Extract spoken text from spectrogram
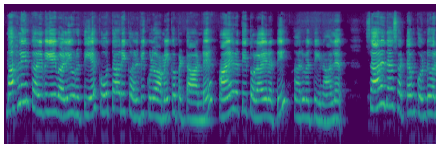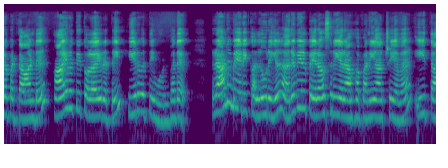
மகளிர் கல்வியை வலியுறுத்திய கோத்தாரி கல்விக்குழு அமைக்கப்பட்ட ஆண்டு ஆயிரத்தி தொள்ளாயிரத்தி அறுபத்தி நாலு. சாரதா சட்டம் கொண்டு வரப்பட்ட ஆண்டு ஆயிரத்தி தொள்ளாயிரத்தி இருபத்தி ஒன்பது. ராணிமேரி கல்லூரியில் அறிவியல் பேராசிரியராக பணியாற்றியவர் ஈதா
